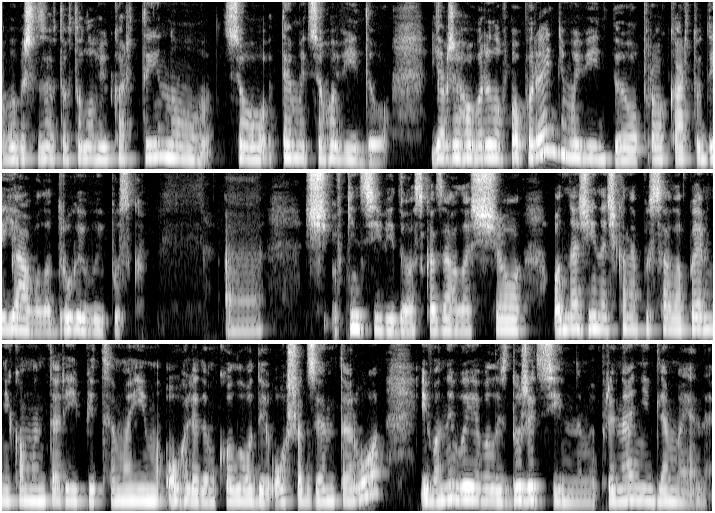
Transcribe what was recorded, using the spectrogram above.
вибачте за тавтологію, картину цього, теми цього відео. Я вже говорила в попередньому відео про карту диявола, другий випуск. В кінці відео сказала, що одна жіночка написала певні коментарі під моїм оглядом колоди Ошо Дзен Таро, і вони виявились дуже цінними, принаймні для мене.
